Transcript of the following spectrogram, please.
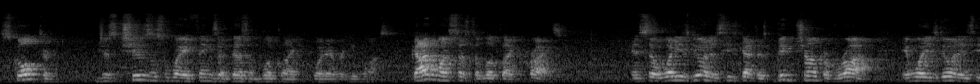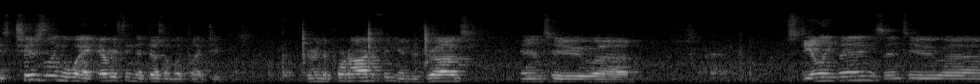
sculptor, just chisels away things that doesn't look like whatever he wants. God wants us to look like Christ. And so what he's doing is he's got this big chunk of rock, and what he's doing is he's chiseling away everything that doesn't look like Jesus. You're into pornography, you're into drugs, into uh, stealing things, into uh,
